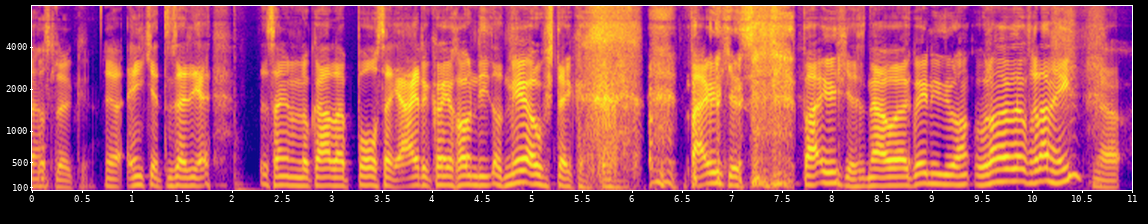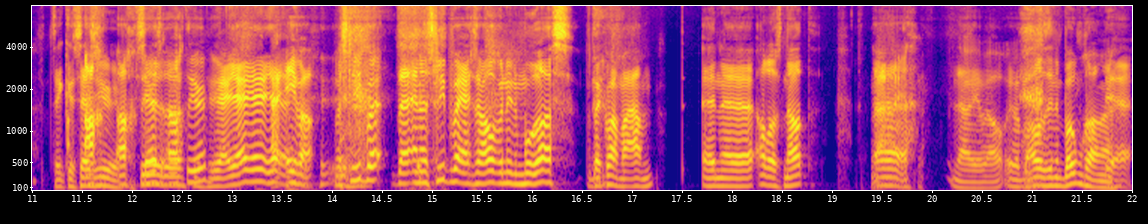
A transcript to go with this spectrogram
Eh, dat is leuk. ja. ja, eentje. Toen zei hij, zijn een lokale poll, zei ja, dan kan je gewoon niet wat meer oversteken. Een paar uurtjes. Een paar uurtjes. Nou, eh, ik weet niet hoe lang, hoe lang hebben we het over gedaan heen? Nou, zeker zes Acht- uur. Acht zes, uur. acht uur. Ja, ja, ja. ja. Ja, even, we sliepen, en dan sliepen we ergens half in een moeras. Daar kwamen we aan. En eh, alles nat. Nou, Eh, nou jawel, we hebben alles in een boom gehangen. ja.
